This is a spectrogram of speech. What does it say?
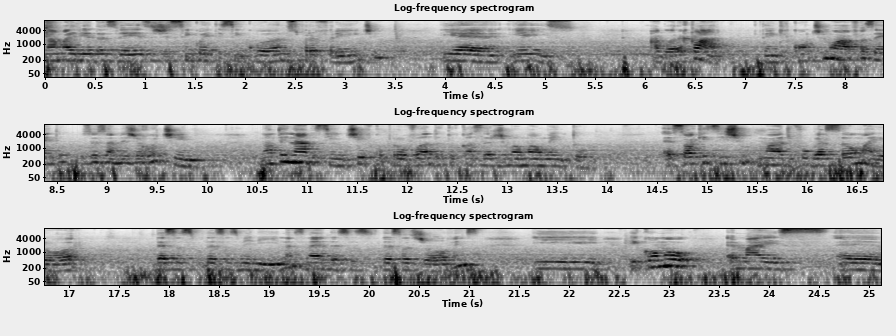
na maioria das vezes, de 55 anos para frente. E é, e é isso. Agora, claro, tem que continuar fazendo os exames de rotina. Não tem nada científico provando que o câncer de mama aumentou. É só que existe uma divulgação maior dessas, dessas meninas, né, dessas, dessas jovens. E, e como é mais, é,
